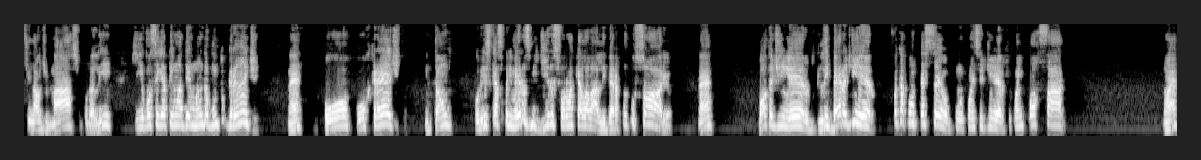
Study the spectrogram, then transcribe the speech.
final de março, por ali, que você ia ter uma demanda muito grande né, por, por crédito. Então, por isso que as primeiras medidas foram aquela lá, libera compulsório, né? Bota dinheiro, libera dinheiro. Foi o que aconteceu com, com esse dinheiro? Ficou empossado, não é?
